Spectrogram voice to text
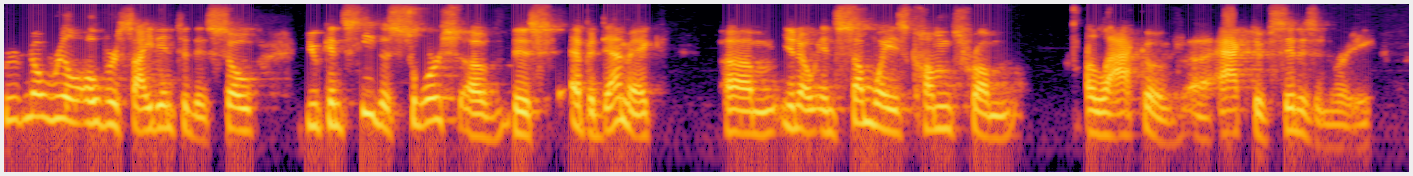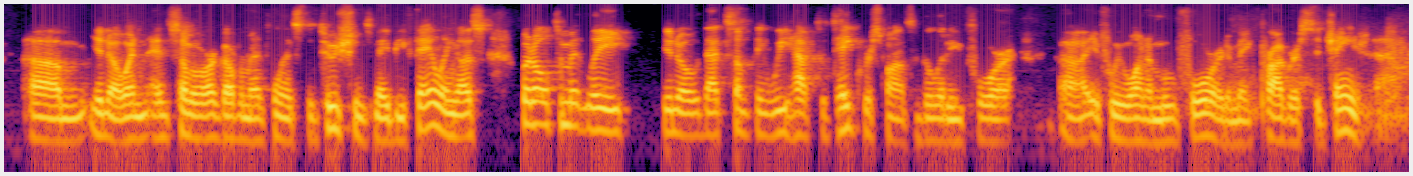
no real oversight into this. So you can see the source of this epidemic, um, you know, in some ways comes from a lack of uh, active citizenry, um, you know, and and some of our governmental institutions may be failing us, but ultimately, you know, that's something we have to take responsibility for uh, if we want to move forward and make progress to change that.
